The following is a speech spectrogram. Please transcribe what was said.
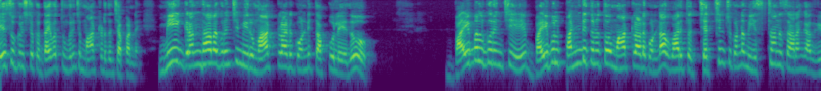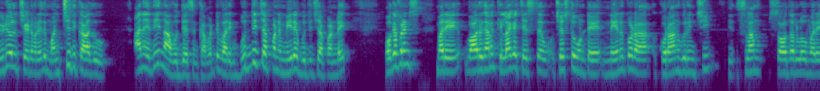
యేసుక్రీస్తు యొక్క దైవత్వం గురించి మాట్లాడదని చెప్పండి. మీ గ్రంథాల గురించి మీరు మాట్లాడుకోండి తప్పు లేదు. బైబిల్ గురించి బైబిల్ పండితులతో మాట్లాడకుండా వారితో చర్చించకుండా మీ ఇష్టానుసారంగా వీడియోలు చేయడం అనేది మంచిది కాదు అనేది నా ఉద్దేశం. కాబట్టి వారికి బుద్ధి చెప్పండి మీరే బుద్ధి చెప్పండి. ఓకే ఫ్రెండ్స్ మరి వారు కనుక ఇలాగే చేస్తే చేస్తూ ఉంటే నేను కూడా ఖురాన్ గురించి ఇస్లాం సోదరులు మరి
